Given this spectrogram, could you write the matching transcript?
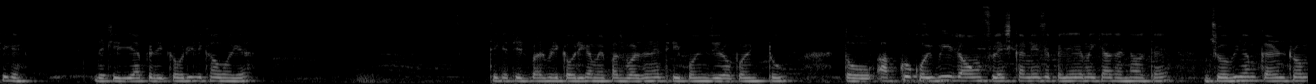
ठीक है? देख लीजिए, यहाँ पे रिकवरी लिखा हुआ गया। ठीक है टिट बार रिकवरी का मेरे पास वर्जन है three point zero point two तो आपको कोई भी रोम फ्लैश करने से पहले हमें क्या करना होता है? जो भी हम current ROM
